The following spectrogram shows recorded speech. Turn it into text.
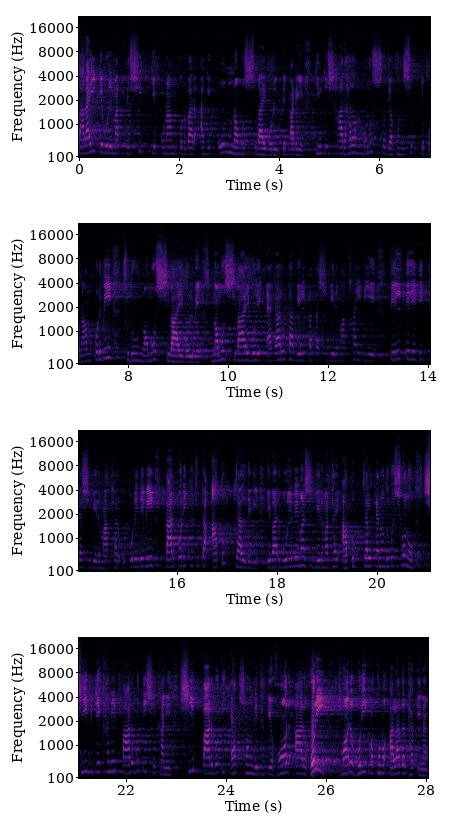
তারাই কেবলমাত্র শিবকে প্রণাম করবার আগে ওম নম শিবায় বলতে পারে। কিন্তু সাধারণ মনুষ্য যখন শিবকে প্রণাম করবে, শুধু নম শিবায় বলবে। নম শিবায় বলে এগারোটা বেলপাতা শিবের মাথায় দিয়ে তেল তেলে দিকটা শিবের মাথার উপরে দেবে, তারপরে কিছুটা আতপ চাল দেবে। এবার বলবে মা, শিবের মাথায় আতপ চাল কেন দেবে? শোনো শিব যেখানে পার্বতী সেখানে। শিব, পার্বতী একসঙ্গে থাকে, হর আর হরি। হর, হরি কখনো আলাদা থাকে না।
